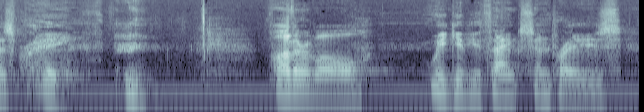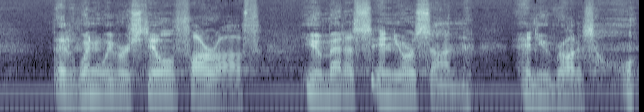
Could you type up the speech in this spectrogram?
Let us pray. Father of all, we give you thanks and praise that when we were still far off, you met us in your Son and you brought us home.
